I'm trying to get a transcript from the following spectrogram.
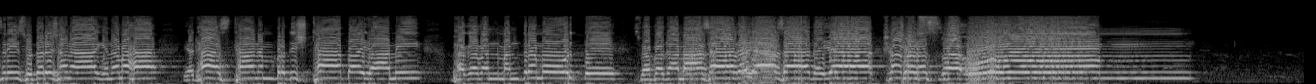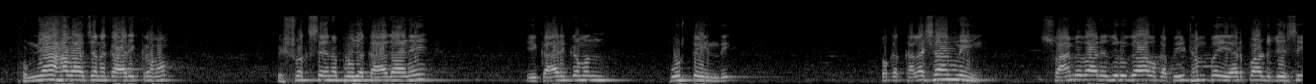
श्रीसुदर्शनाय नमः यथास्थानं प्रतिष्ठापयामि भगवन्मन्त्रमूर्ते स्वपदमासादया सादया क्षमस्व ओम् పుణ్యాహవాచన కార్యక్రమం విశ్వక్సేన పూజ కాగానే ఈ కార్యక్రమం పూర్తయింది. ఒక కలశాన్ని స్వామివారి ఎదురుగా ఒక పీఠంపై ఏర్పాటు చేసి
